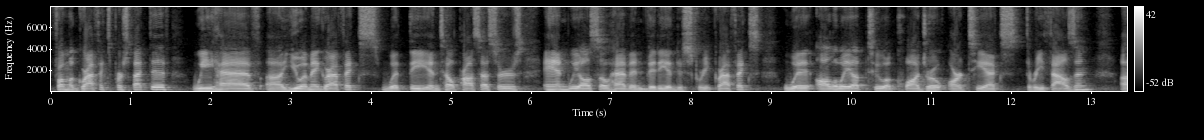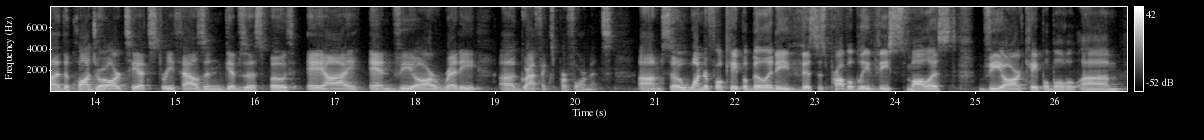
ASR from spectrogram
From a graphics perspective, we have uh, UMA graphics with the Intel processors, and we also have NVIDIA discrete graphics with all the way up to a Quadro RTX 3000. Uh, the Quadro RTX 3000 gives us both AI and VR ready uh, graphics performance. Um, so wonderful capability. This is probably the smallest VR capable um,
